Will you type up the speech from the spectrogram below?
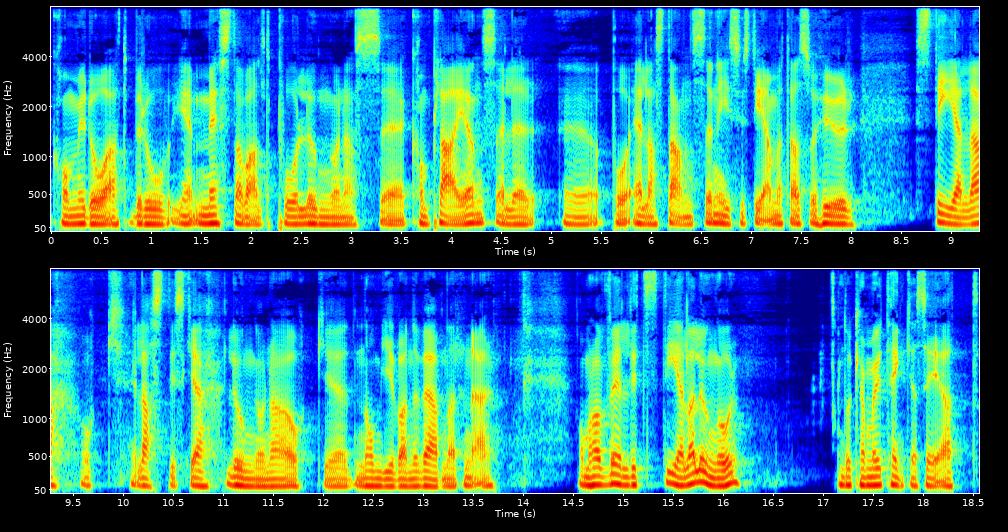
kommer ju då att bero mest av allt på lungornas eh, compliance eller eh, på elastansen i systemet. Alltså hur stela och elastiska lungorna och eh, den omgivande vävnaden är. Om man har väldigt stela lungor då kan man ju tänka sig att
